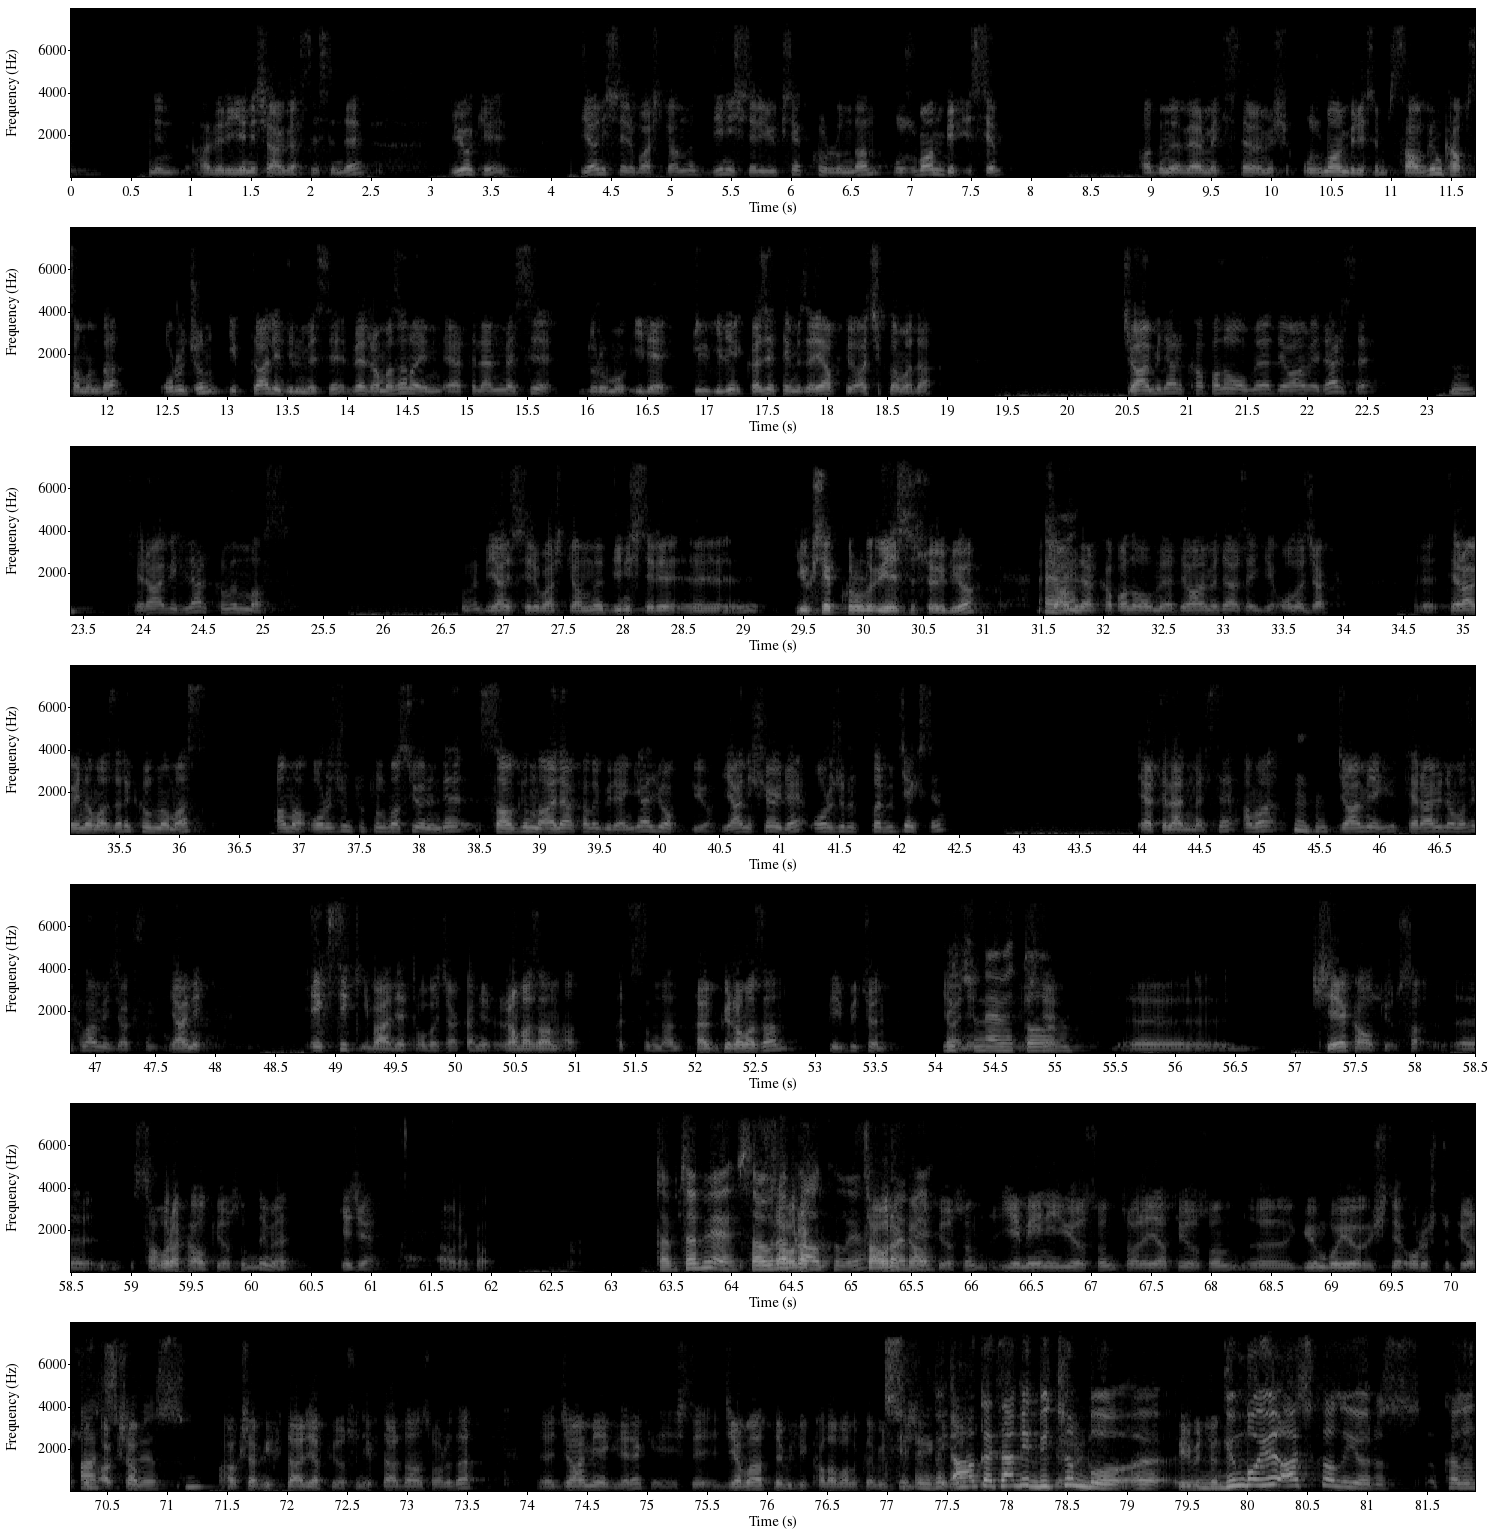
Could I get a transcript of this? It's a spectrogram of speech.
haberi Yeni Çağ Gazetesi'nde diyor ki Diyanet İşleri Başkanlığı Din İşleri Yüksek Kurulu'ndan uzman bir isim adını vermek istememiş. Uzman bir isim salgın kapsamında orucun iptal edilmesi ve Ramazan ayının ertelenmesi durumu ile ilgili gazetemize yaptığı açıklamada camiler kapalı olmaya devam ederse Hı. teravihler kılınmaz. Bunu Diyanet İşleri Başkanlığı Din İşleri e, Yüksek Kurulu üyesi söylüyor. Evet. Camiler kapalı olmaya devam ederse olacak. E, teravih namazları kılınamaz. Ama orucun tutulması yönünde salgınla alakalı bir engel yok diyor. Yani şöyle orucunu tutabileceksin ertelenmezse ama Hı hı. camiye gidip teravih namazı kılamayacaksın. Yani eksik ibadet olacak hani Ramazan açısından. Halbuki Ramazan bir bütün. Yani Bütün evet işte, doğru. e, şeye kalkıyor, sa- e, sahura kalkıyorsun değil mi? Gece sahura kalk. Tabii tabii sahura, Sahura- kalkılıyor. Sahura Tabii. kalkıyorsun, yemeğini yiyorsun, sonra yatıyorsun, e, gün boyu işte oruç tutuyorsun, Aç akşam duruyorsun. akşam iftar yapıyorsun. İftardan sonra da e, camiye giderek e, işte cemaatle birlikte, kalabalıkla birlikte kılıyorsun. hakikaten bir bütün bu. Ee, Bir bütün. Gün boyu aç kalıyoruz kalın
